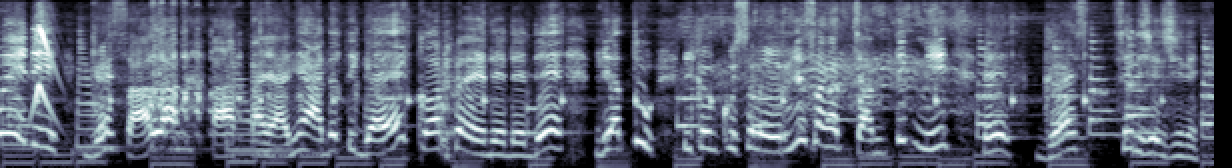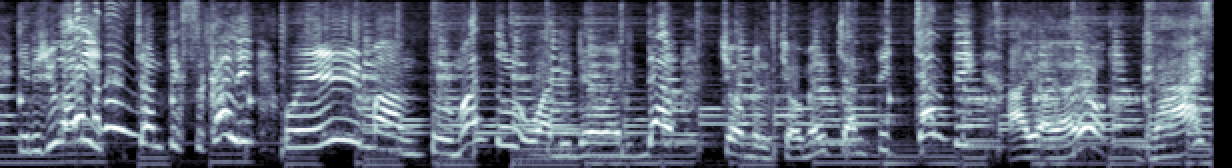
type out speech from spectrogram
Widih, guys, salah. Ah, kayaknya ada tiga ekor. Weh, dede, lihat tuh, ikan koi selayarnya sangat cantik nih. Eh, guys, sini, sini, sini. Ini juga nih, cantik sekali. Wih, mantul, mantul. Wadidaw, wadidaw. Comel, comel, cantik, cantik. Ayo, ayo, ayo. Guys,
